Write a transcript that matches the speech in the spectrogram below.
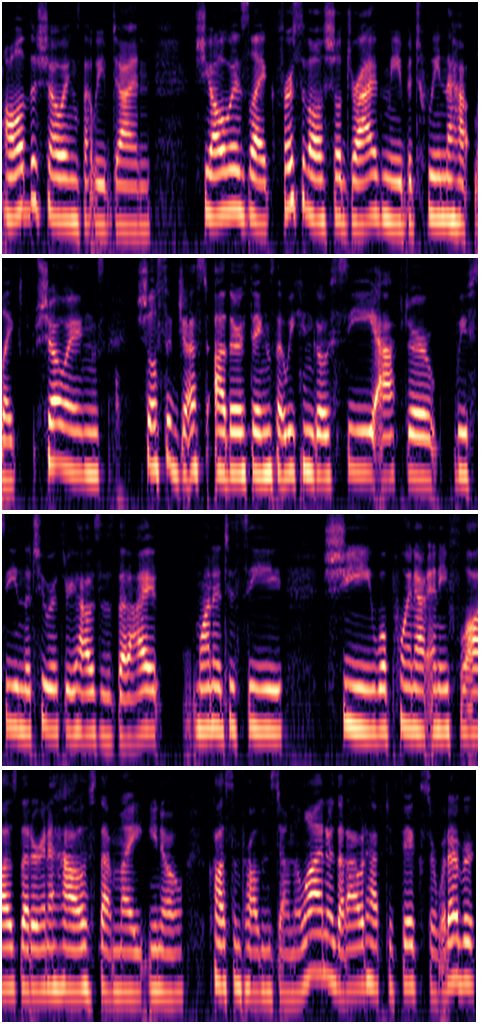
all of the showings that we've done, she always like first of all she'll drive me between the ho- like showings she'll suggest other things that we can go see after we've seen the two or three houses that i wanted to see. She will point out any flaws that are in a house that might, you know, cause some problems down the line or that I would have to fix or whatever.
